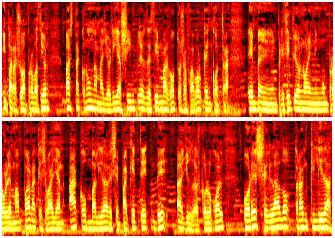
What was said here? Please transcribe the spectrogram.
y para su aprobación basta con una mayoría simple, es decir, más votos a favor que en contra. En, en, principio no hay ningún problema para que se vayan a convalidar ese paquete de ayudas, con lo cual por ese lado tranquilidad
